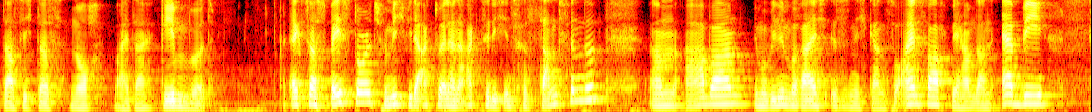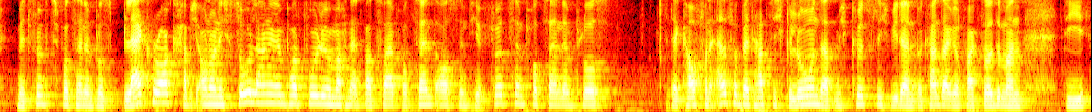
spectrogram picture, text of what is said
dass sich das noch weiter geben wird. Extra Space Storage für mich wieder aktuell eine Aktie, die ich interessant finde, ähm, aber im Immobilienbereich ist es nicht ganz so einfach. Wir haben dann AbbVie, mit 50% im Plus. BlackRock habe ich auch noch nicht so lange im Portfolio, machen etwa 2% aus, sind hier 14% im Plus. Der Kauf von Alphabet hat sich gelohnt. Hat mich kürzlich wieder ein Bekannter gefragt, sollte man die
